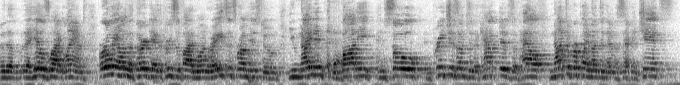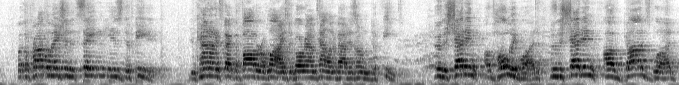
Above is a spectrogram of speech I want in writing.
and the, the hills like lambs. Early on the third day, the crucified one raises from his tomb, united in body and soul, and preaches unto the captives of hell, not to proclaim unto them a second chance, but the proclamation that Satan is defeated. You cannot expect the father of lies to go around telling about his own defeat. Through the shedding of holy blood, through the shedding of God's blood,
